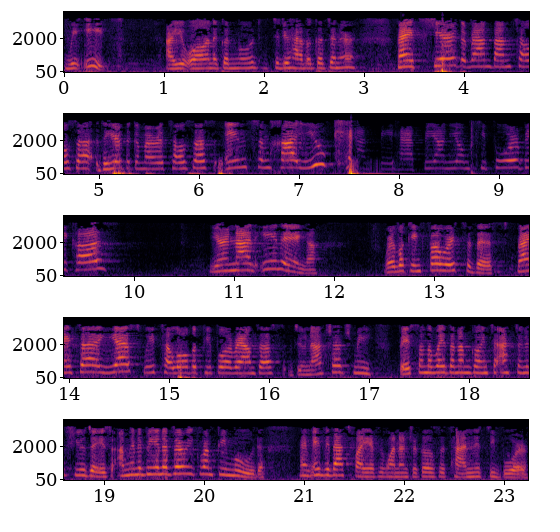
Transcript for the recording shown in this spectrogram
we eat. Are you all in a good mood? Did you have a good dinner? Right here, the Rambam tells us. Here, the Gemara tells us, "In simcha, you can't be happy on Yom Kippur because you're not eating." We're looking forward to this, right? Uh, yes, we tell all the people around us, do not judge me based on the way that I'm going to act in a few days. I'm going to be in a very grumpy mood. Right? Maybe that's why everyone undergoes a ta'anit dibur,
